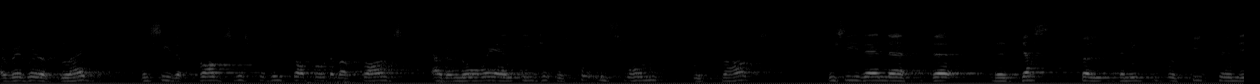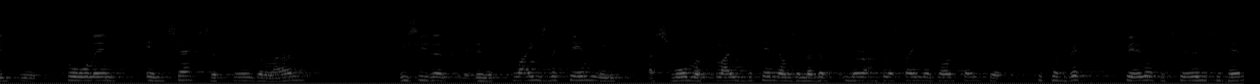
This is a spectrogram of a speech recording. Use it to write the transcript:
a river of blood. We see the frogs was produced. God brought about frogs out of nowhere, and Egypt was totally swarmed with frogs. We see then the, the, the dust beneath people's feet turned into crawling insects that filled the land. We see that there were flies that came. There was a swarm of flies that came. That was another miraculous sign that God sent to, to convict Pharaoh to turn to him.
